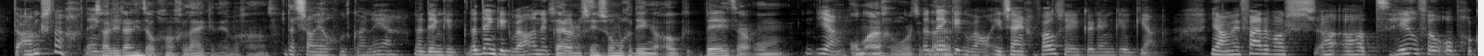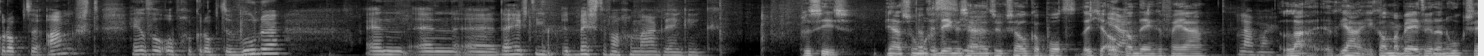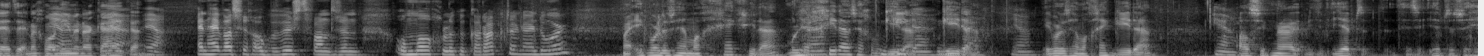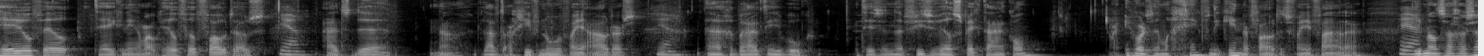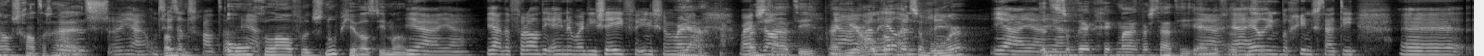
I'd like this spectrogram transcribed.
te angstig, denk Zou hij daar niet ook gewoon gelijk in hebben gehad? Dat zou heel goed kunnen, ja. Dat denk ik, dat denk ik wel. En ik, Zijn dat, er misschien sommige dingen ook beter om Ja, onaangehoord te dat blijven? denk ik wel. In zijn geval zeker, denk ik, ja. Ja, mijn vader was, ha- had heel veel opgekropte angst, heel veel opgekropte woede. En, en eh, daar heeft hij het beste van gemaakt, denk ik. Precies. Ja, sommige is- dingen zijn ja. natuurlijk zo kapot dat je ook Ja. kan denken van ja, Laat maar. la- ja, je kan maar beter in een hoek zetten en er gewoon Ja, niet meer naar kijken. Ja, ja. En hij was zich ook bewust van zijn onmogelijke karakter daardoor. Maar ik word dus helemaal gek, Gida. Moet ik Gida zeggen of Gida? Gida. Gida. Ja, Ik word dus helemaal gek, Gida. Ja. Als ik naar... Je hebt, het is- je hebt dus heel veel tekeningen, maar ook heel veel foto's ja, uit de... Nou, laten we het archief noemen van je ouders. ja. eh, gebruikt in je boek. Het is een eh, visueel spektakel. Ik word dus helemaal gek van die kinderfoto's van je vader. ja. Die man zag er zo schattig uit. eh, ja, ontzettend schattig. ja. ongelooflijk snoepje was die man. Ja, ja. ja dat, vooral die ene waar die zeven is. En waar, Ja, waar, dan- staat hij? Nou, Ja, hier ook al met zijn begin. broer. Ja, ja, Dat ja. is toch werkelijk gek maken? Waar staat die ja, ja, heel in het begin staat hij eh,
